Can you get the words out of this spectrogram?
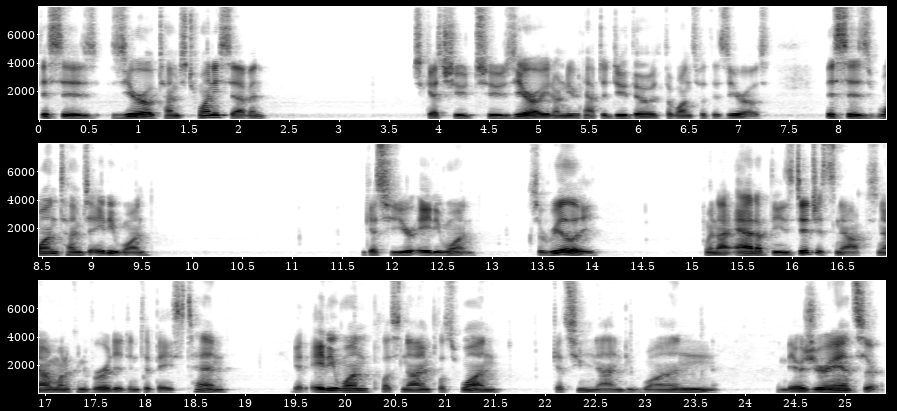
This is 0 times 27, gets you to 0. You don't even have to do those, the ones with the zeros. This is 1 times 81, gets you your 81. So really, when I add up these digits now, because now I want to convert it into base 10, you get 81 plus 9 plus 1 gets you 91. And there's your answer.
